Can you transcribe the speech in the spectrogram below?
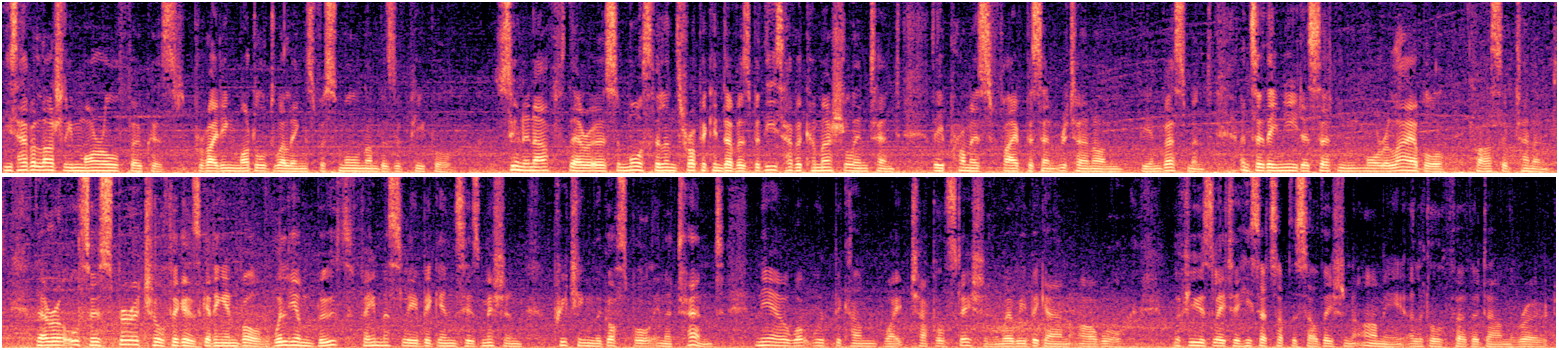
These have a largely moral focus, providing model dwellings for small numbers of people. Soon enough, there are some more philanthropic endeavours, but these have a commercial intent. They promise 5% return on the investment, and so they need a certain more reliable class of tenant. There are also spiritual figures getting involved. William Booth famously begins his mission preaching the gospel in a tent near what would become Whitechapel Station, where we began our walk. A few years later, he sets up the Salvation Army a little further down the road.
